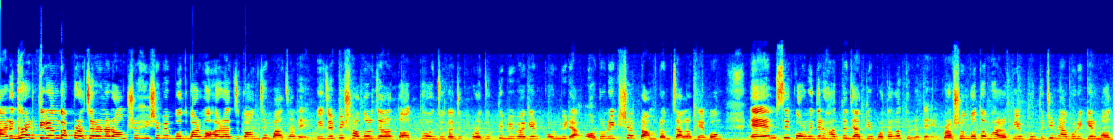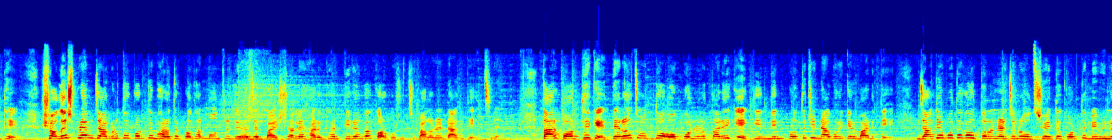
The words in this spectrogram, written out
হাড়ঘাট তিরঙ্গা প্রচারণার অংশ হিসেবে বুধবার মহারাজগঞ্জ বাজারে বিজেপি সদর জেলা তথ্য ও যোগাযোগ প্রযুক্তি বিভাগের কর্মীরা অটোরিকশা, টমটম চালক এবং এএমসি কর্মীদের হাতে জাতীয় পতাকা তুলে দেয়। প্রসঙ্গত, ভারতীয় প্রতিটি নাগরিকের মধ্যে স্বদেশপ্রেম জাগ্রত করতে ভারতের প্রধানমন্ত্রী দু হাজার বাইশ সালে হাড়ঘাট তিরঙ্গা কর্মসূচি পালনের ডাক দিয়েছিলেন। তারপর থেকে তেরো, চোদ্দ ও পনেরো তারিখ এই তিন দিন প্রতিটি নাগরিকের বাড়িতে জাতীয় পতাকা উত্তোলনের জন্য উৎসাহিত করতে বিভিন্ন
